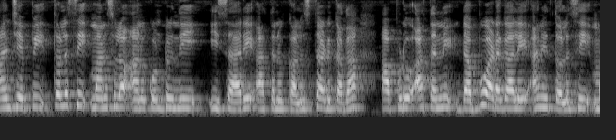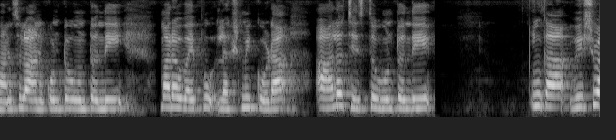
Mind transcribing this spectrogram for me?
అని చెప్పి తులసి మనసులో అనుకుంటుంది. ఈసారి అతను కలుస్తాడు కదా అప్పుడు అతన్ని డబ్బు అడగాలి అని తులసి మనసులో అనుకుంటూ ఉంటుంది. మరోవైపు లక్ష్మి కూడా ఆలోచిస్తూ ఉంటుంది. ఇంకా విశ్వ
